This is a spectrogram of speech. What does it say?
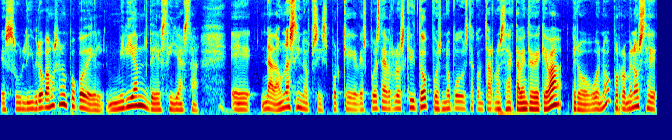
Es un libro, vamos a hablar un poco de él, Miriam de Sillasa. Eh, nada, una sinopsis, porque después de haberlo escrito, pues no puede usted contarnos exactamente de qué va, pero bueno, por lo menos eh,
